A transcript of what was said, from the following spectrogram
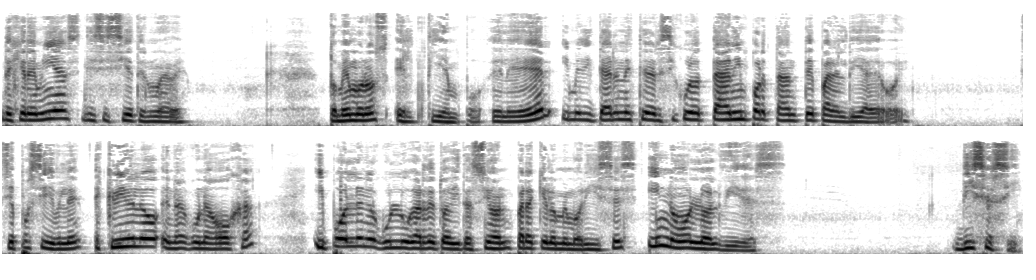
de Jeremías 17:9. Tomémonos el tiempo de leer y meditar en este versículo tan importante para el día de hoy. Si es posible, escríbelo en alguna hoja y ponlo en algún lugar de tu habitación para que lo memorices y no lo olvides. Dice así,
